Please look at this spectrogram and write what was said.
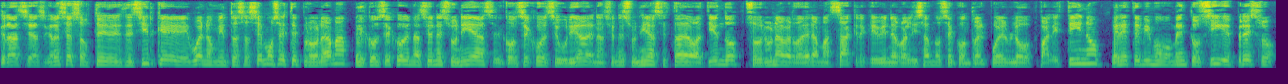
Gracias, gracias a ustedes. Decir que, bueno, mientras hacemos este programa, el Consejo de Naciones Unidas, el Consejo de Seguridad de Naciones Unidas está debatiendo sobre una verdadera masacre que viene realizándose contra el pueblo palestino. En este mismo momento sigue preso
